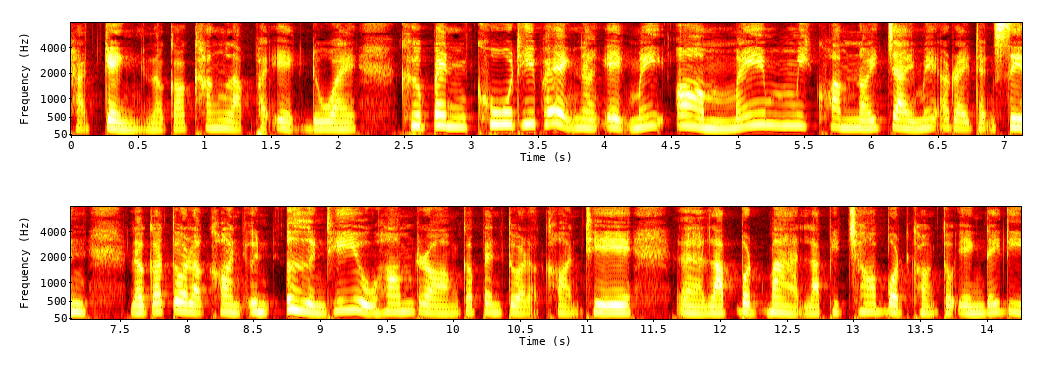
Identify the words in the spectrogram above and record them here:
ค่ะเก่งแล้วก็คลั่งรักพระเอกด้วย คือเป็นคู่ที่พระเอกนางเอกไม่อ่อมไม่มีความน้อยใจไม่อะไรทั้งสิ้น แล้วก็ตัวละครอื่น ๆ ที่อยู่ห้อมร้อมก็เป็นตัวละครที่รับบทบาทรับผิดชอบบทของตัวเองได้ดี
